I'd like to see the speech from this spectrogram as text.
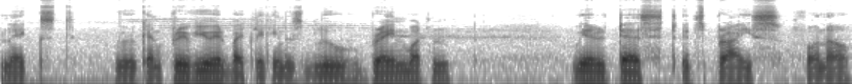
Next we can preview it by clicking this blue brain button. We'll test its price for now.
